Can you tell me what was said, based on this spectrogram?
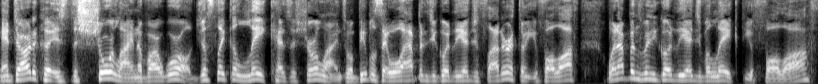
Antarctica is the shoreline of our world, just like a lake has a shoreline. So when people say, well, what happens you go to the edge of flat earth? Don't you fall off? What happens when you go to the edge of a lake? Do you fall off?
